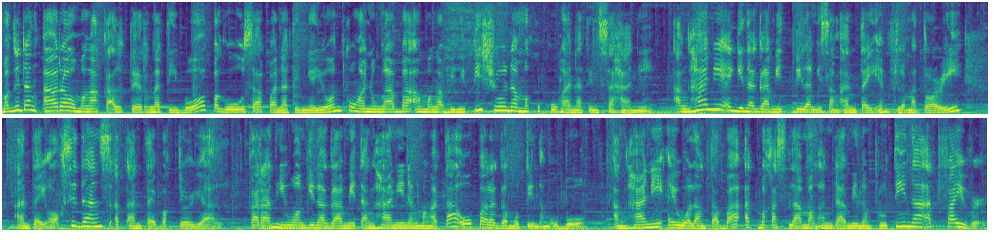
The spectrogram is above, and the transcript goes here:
Magandang araw mga ka-alternatibo. Pag-uusapan natin ngayon kung ano nga ba ang mga benepisyo na makukuha natin sa honey. Ang honey ay ginagamit bilang isang anti-inflammatory, antioxidants at antibacterial. Karaniwang ginagamit ang honey ng mga tao para gamutin ang ubo. Ang honey ay walang taba at bakas lamang ang dami ng protina at fiber.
